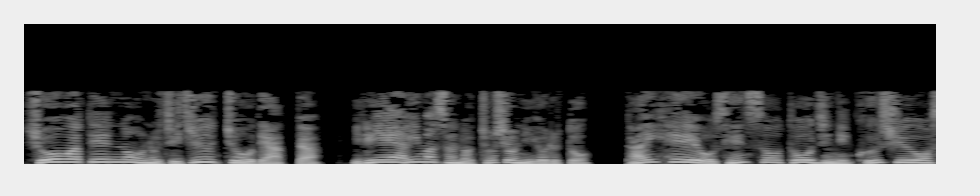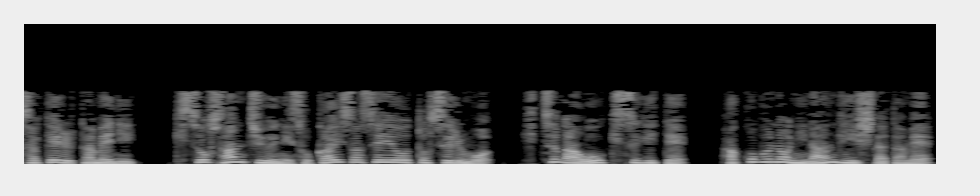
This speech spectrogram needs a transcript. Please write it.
昭和天皇の自重長であった入江有政の著書によると、太平洋戦争当時に空襲を避けるために、基礎山中に疎開させようとするも、質が大きすぎて、運ぶのに難儀したため、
